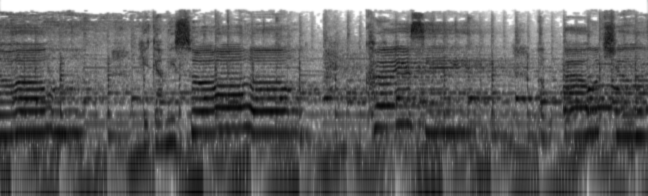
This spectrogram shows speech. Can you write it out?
so, you got me so crazy about you.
